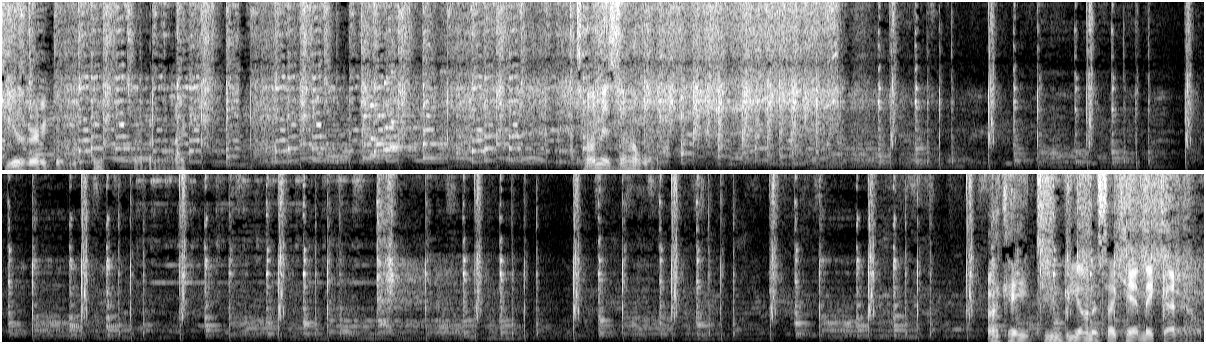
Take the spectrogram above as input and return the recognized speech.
She is very good looking, not gonna lie. Tamizawa. Okay, to be honest, I can't make that out.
